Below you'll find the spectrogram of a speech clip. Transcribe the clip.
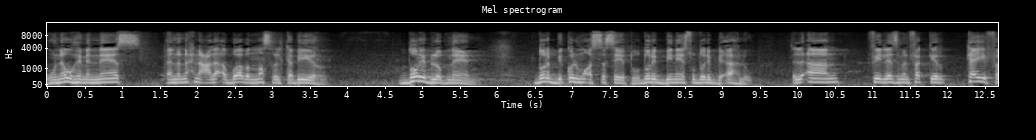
ونوهم الناس أنه نحن على أبواب النصر الكبير. ضرب لبنان ضرب بكل مؤسساته ضرب بناسه ضرب بأهله. الآن في لازم نفكر كيف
